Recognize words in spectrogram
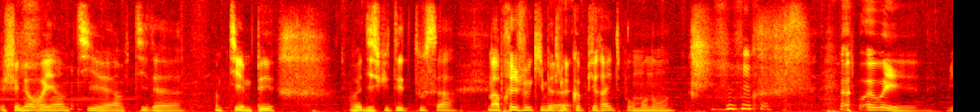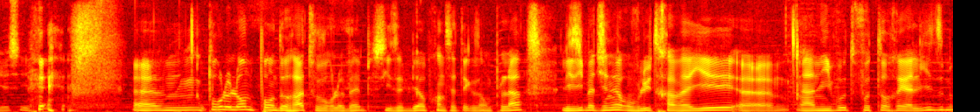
Je vais lui envoyer un petit, euh, un petit, euh, un petit MP. On va discuter de tout ça. Mais après, je veux qu'il mette Ouais. le copyright pour mon nom. hein. ouais, ouais, bien sûr. Euh, pour le land Pandora, toujours le même, parce qu'ils aiment bien prendre cet exemple-là, les imaginaires ont voulu travailler euh, à un niveau de photoréalisme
